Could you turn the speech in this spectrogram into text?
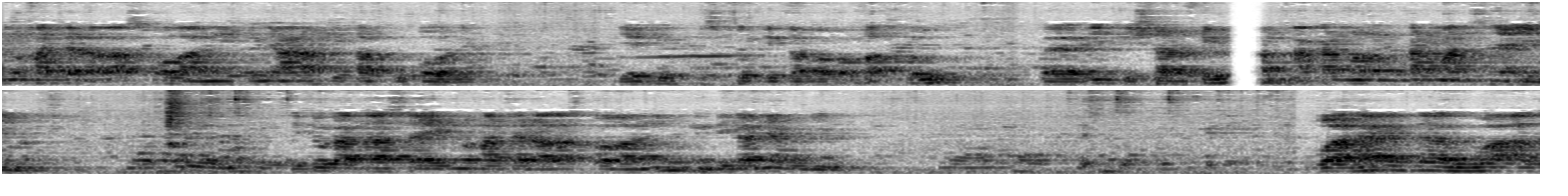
Ibnu Hajar al Asqalani penyarah kitab Bukhari, yaitu disebut kitab apa Fathul dari Bisharfil akan menemukan manisnya iman. Itu kata saya Ibnu Hajar al Asqalani menghentikannya begini. Wahada huwa al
